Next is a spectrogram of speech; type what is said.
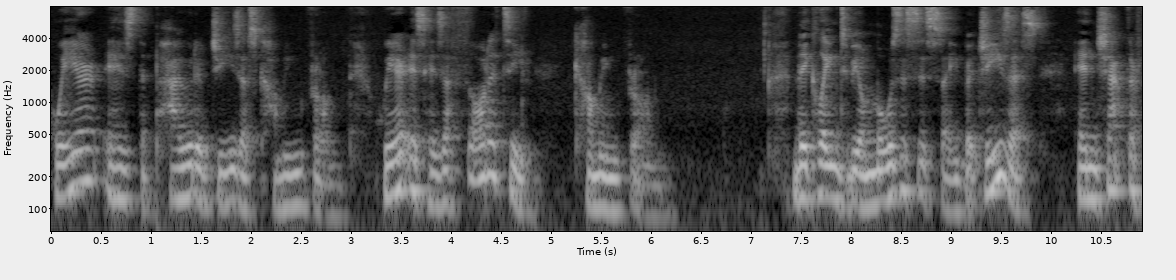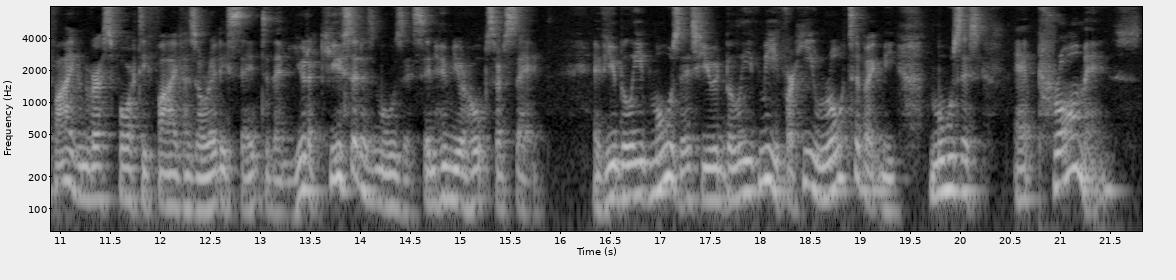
where is the power of Jesus coming from? Where is his authority coming from? They claim to be on Moses' side, but Jesus in chapter 5 and verse 45 has already said to them, Your accuser is Moses, in whom your hopes are set. If you believe Moses, you would believe me, for he wrote about me. Moses uh, promised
